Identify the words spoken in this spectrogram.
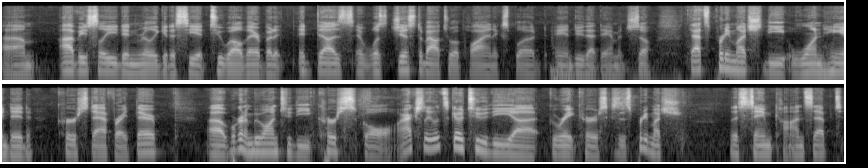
Um, Obviously, you didn't really get to see it too well there, but it, it does, it was just about to apply and explode and do that damage. So that's pretty much the one-handed curse staff right there. Uh, we're going to move on to the curse skull. Actually, let's go to the uh, great curse because it's pretty much the same concept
